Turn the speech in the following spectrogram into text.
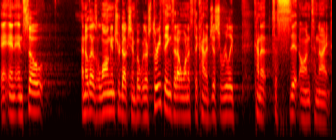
And, and, and so I know that was a long introduction, but there's three things that I want us to kind of just really kind of to sit on tonight.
